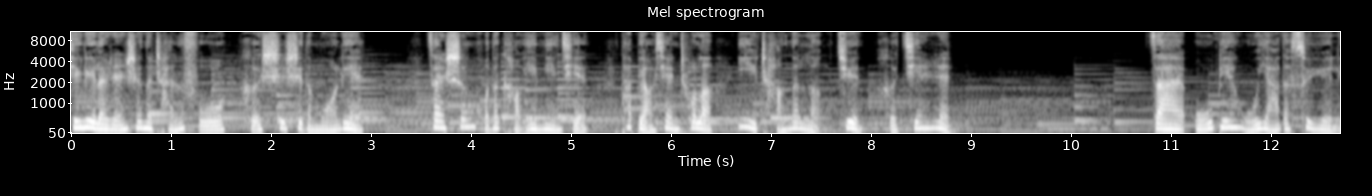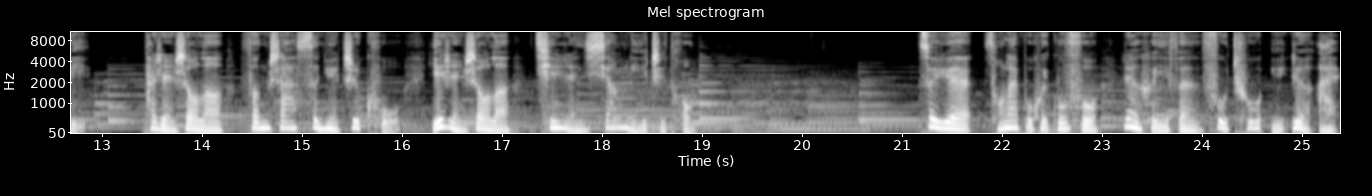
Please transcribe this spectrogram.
经历了人生的沉浮和世事的磨练，在生活的考验面前，他表现出了异常的冷峻和坚韧。在无边无涯的岁月里，他忍受了风沙肆虐之苦，也忍受了亲人相离之痛。岁月从来不会辜负任何一份付出与热爱。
